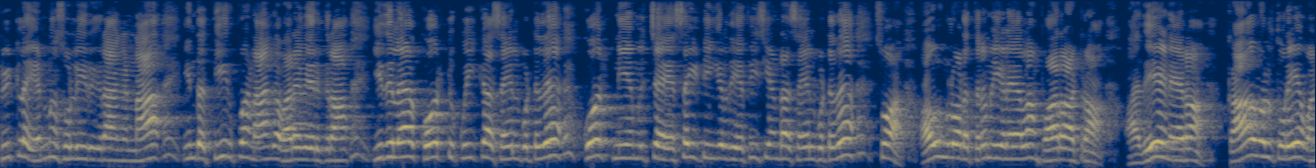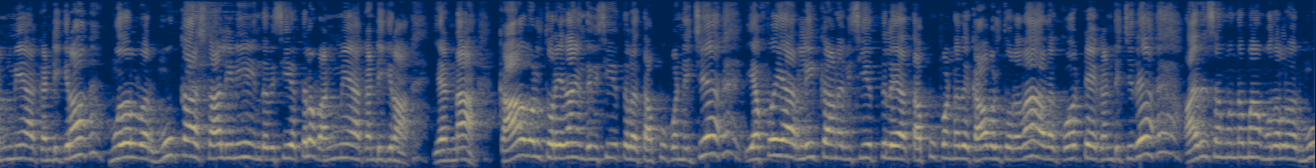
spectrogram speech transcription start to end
ட்விட்டில் என்ன சொல்லியிருக்கிறாங்கன்னா இந்த தீர்ப்பை நாங்கள் வரவேற்கிறோம். இதில் கோர்ட்டு குயிக்காக செயல்பட்டது. கோர்ட் நியமித்த எஸ்ஐடிங்கிறது எஃபிஷியண்டாக செயல்பட்டது. ஸோ அவங்களோட திறமைகளை எல்லாம் பாராட்டுறோம். அதே நேரம் காவல்துறையை வன்மையாக கண்டிக்கிறோம். முதல்வர் மு க ஸ்டாலினையும் இந்த விஷயத்தில் வன்மையாக கண்டிக்கிறோம். ஏன்னா காவல்துறை தான் இந்த விஷயத்தில் தப்பு பண்ணிச்சு. எஃப்ஐஆர் லீக் ஆன விஷயத்தில் தப்பு பண்ணது காவல்துறை தான். அதை கோர்ட்டே கண்டிச்சுது. அது சம்பந்தமாக முதல்வர் மு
